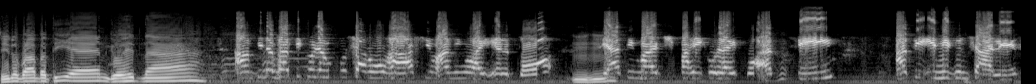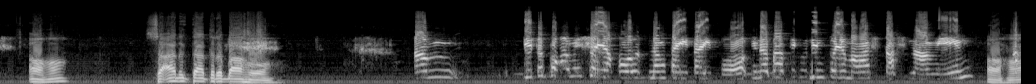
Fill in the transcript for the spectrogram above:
Sino babatiin? Go ahead na. Um, binabati ko lang po sa Ruhas, yung aming YL po. Mhm. Si Ate March Pahikulay po at si Ate Amy Gonzales. Aha. Saan nagtatrabaho? Um, dito po kami sa Yakult ng Taytay po. Binabati ko din po yung mga staff namin. Aha.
